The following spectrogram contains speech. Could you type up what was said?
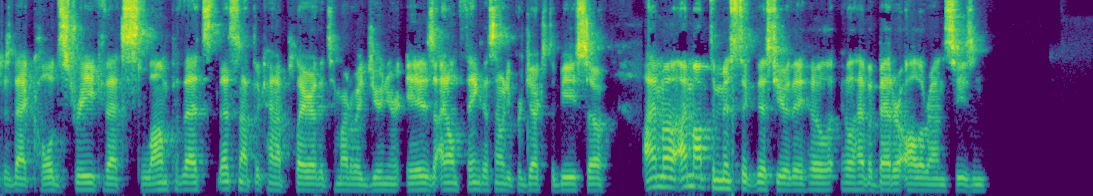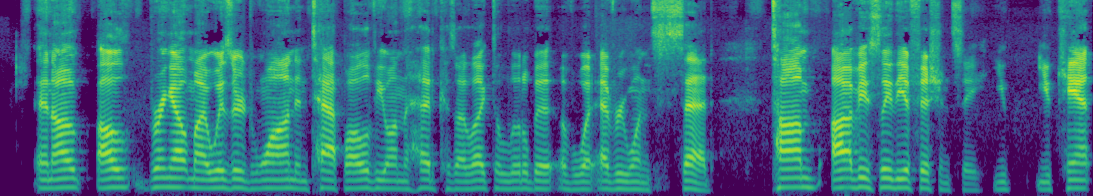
just that cold streak, that slump. That's that's not the kind of player that Tim Hardaway Jr. is. I don't think that's not what he projects to be. So I'm uh, I'm optimistic this year that he'll he'll have a better all around season. And I'll I'll bring out my wizard wand and tap all of you on the head because I liked a little bit of what everyone said. Tom, obviously the efficiency. You you can't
